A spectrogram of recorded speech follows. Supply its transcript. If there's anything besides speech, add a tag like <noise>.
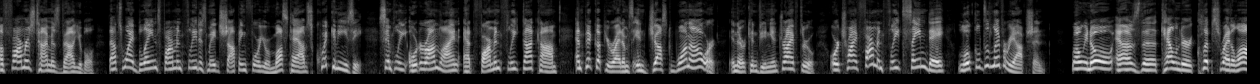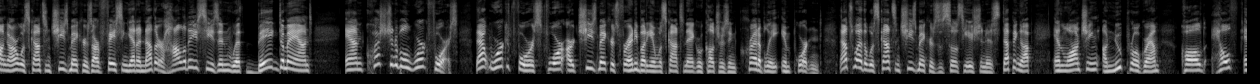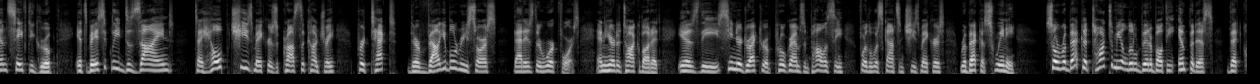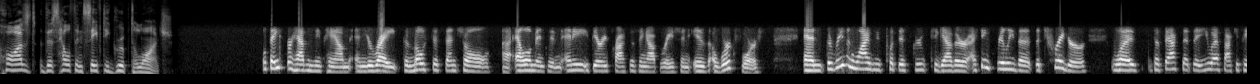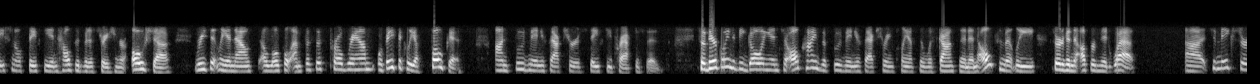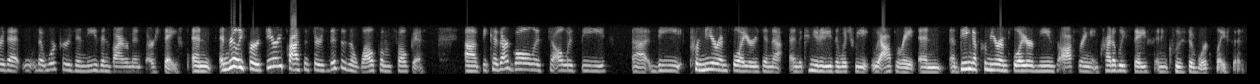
A farmer's time is valuable. That's why Blain's Farm and Fleet has made shopping for your must haves quick and easy. Simply order online at farmandfleet.com and pick up your items in just one hour in their convenient drive through. Or try Farm and Fleet's same day local delivery option. Well, we know as the calendar clips right along, our Wisconsin cheesemakers are facing yet another holiday season with big demand and questionable workforce. That workforce for our cheesemakers, for anybody in Wisconsin agriculture, is incredibly important. That's why the Wisconsin Cheesemakers Association is stepping up and launching a new program called Health and Safety Group. It's basically designed to help cheesemakers across the country protect their valuable resource. That is their workforce. And here to talk about it is the Senior Director of Programs and Policy for the Wisconsin Cheesemakers, Rebecca Sweeney. So, Rebecca, talk to me a little bit about the impetus that caused this health and safety group to launch. Well, thanks for having me, Pam. And you're right. The most essential uh, element in any dairy processing operation is a workforce. And the reason why we've put this group together, I think really the, the trigger was the fact that the U.S. Occupational Safety and Health Administration, or OSHA, recently announced a local emphasis program, or basically a focus on food manufacturers' safety practices. So they're going to be going into all kinds of food manufacturing plants in Wisconsin and ultimately sort of in the upper Midwest uh, to make sure that that workers in these environments are safe. And and really for dairy processors, this is a welcome focus uh, because our goal is to always be uh, the premier employers in the in the communities in which we, we operate. And uh, being a premier employer means offering incredibly safe and inclusive workplaces.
